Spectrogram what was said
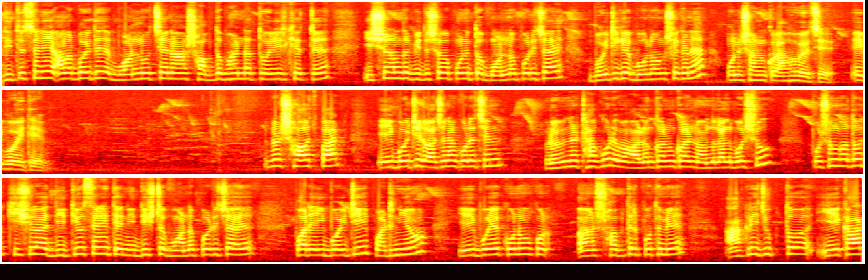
দ্বিতীয় শ্রেণি আমার বইতে বর্ণ, চেনা, শব্দভাণ্ডার তৈরির ক্ষেত্রে ঈশ্বরচন্দ্র বিদ্যাসাগর প্রণীত বর্ণ পরিচয় বইটিকে বহুল অংশ এখানে অনুসরণ করা হয়েছে এই বইতে। এবার সহজ পাঠ, এই বইটি রচনা করেছেন রবীন্দ্রনাথ ঠাকুর এবং অলঙ্করণ করেন নন্দলাল বসু। প্রসঙ্গত কিশোরায় দ্বিতীয় শ্রেণীতে নির্দিষ্ট বর্ণ পরিচয়ে পরে এই বইটি পঠনীয়। এই বইয়ে কোনো কোন- শব্দের প্রথমে আঁকড়িযুক্ত একার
